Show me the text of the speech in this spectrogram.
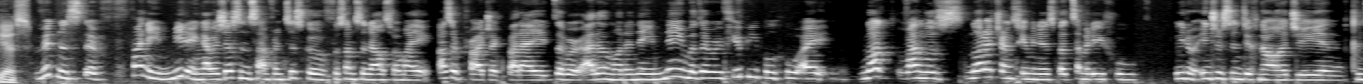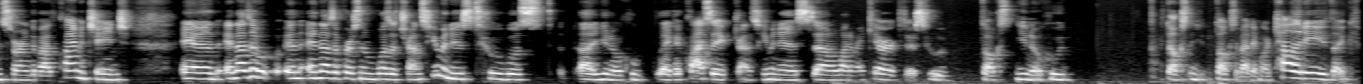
yes. witnessed a funny meeting. I was just in San Francisco for something else for my other project, but I there were I don't want to name name, but there were a few people who I not one was not a transhumanist, but somebody who you know interested in technology and concerned about climate change. And another and another person was a transhumanist who was, uh, you know, who like a classic transhumanist, uh, one of my characters who talks, you know, who talks talks about immortality like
